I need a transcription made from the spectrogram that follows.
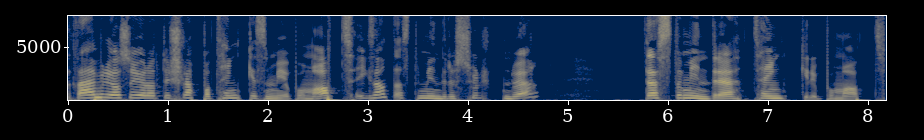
Dette vil jo også gjøre at du slipper å tenke så mye på mat. ikke sant? Desto mindre sulten du er, desto mindre tenker du på mat.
